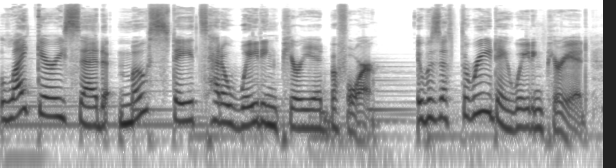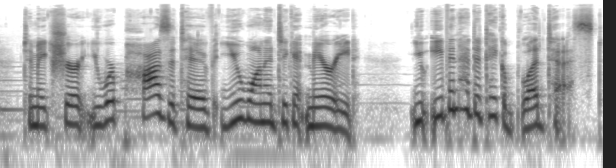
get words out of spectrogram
Like Gary said, most states had a waiting period before. It was a three day waiting period to make sure you were positive you wanted to get married. You even had to take a blood test.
